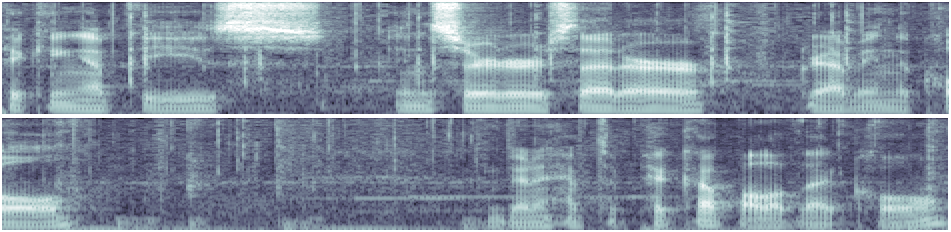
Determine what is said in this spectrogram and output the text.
picking up these inserters that are grabbing the coal. I'm going to have to pick up all of that coal.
